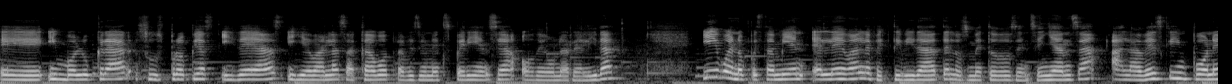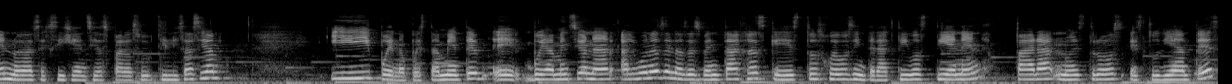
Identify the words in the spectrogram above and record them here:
eh, involucrar sus propias ideas y llevarlas a cabo a través de una experiencia o de una realidad. Y bueno, pues también elevan la efectividad de los métodos de enseñanza a la vez que imponen nuevas exigencias para su utilización. Y bueno, pues también te eh, voy a mencionar algunas de las desventajas que estos juegos interactivos tienen para nuestros estudiantes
